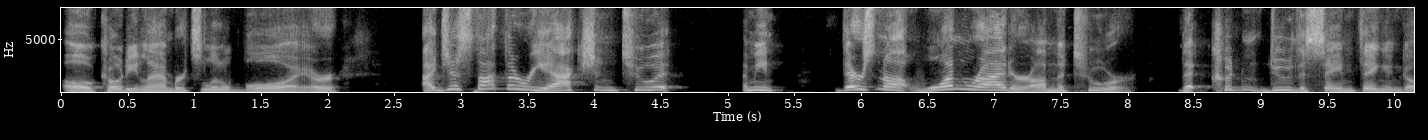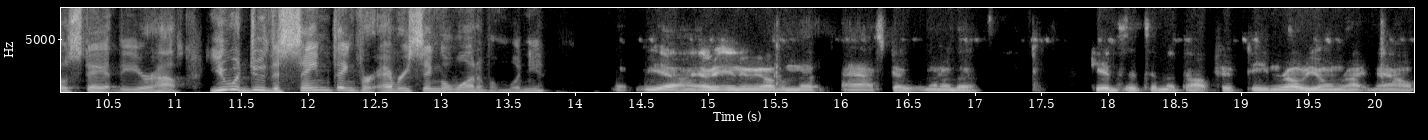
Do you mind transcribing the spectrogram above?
oh Cody Lambert's little boy or I just thought the reaction to it. I mean, there's not one rider on the tour that couldn't do the same thing and go stay at the your house. You would do the same thing for every single one of them, wouldn't you? Yeah, any of them that ask, uh, one of the kids that's in the top 15 rodeoing right now.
